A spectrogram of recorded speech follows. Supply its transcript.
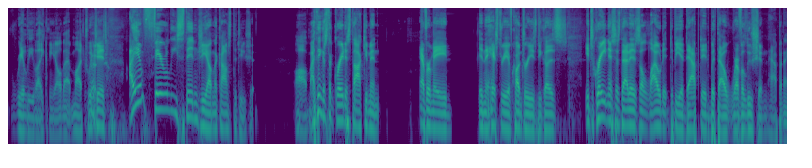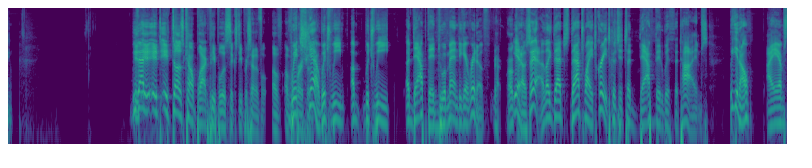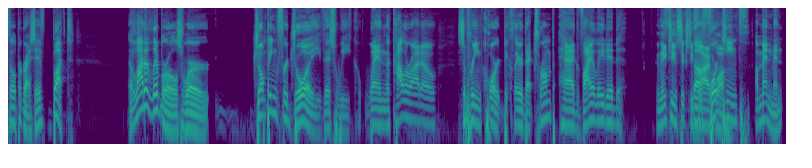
really like me all that much, which is I am fairly stingy on the Constitution. Um, I think it's the greatest document ever made in the history of countries because its greatness is that it has allowed it to be adapted without revolution happening. It, had- it, it, it does count black people as sixty percent of of, of a which person. yeah, which we uh, which we adapted to amend to get rid of. Yeah, okay. You know, so yeah, like that's that's why it's great because it's adapted with the times. But you know, I am still a progressive, but a lot of liberals were jumping for joy this week when the Colorado Supreme Court declared that Trump had violated In 1865 the five law. Fourteenth Amendment,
